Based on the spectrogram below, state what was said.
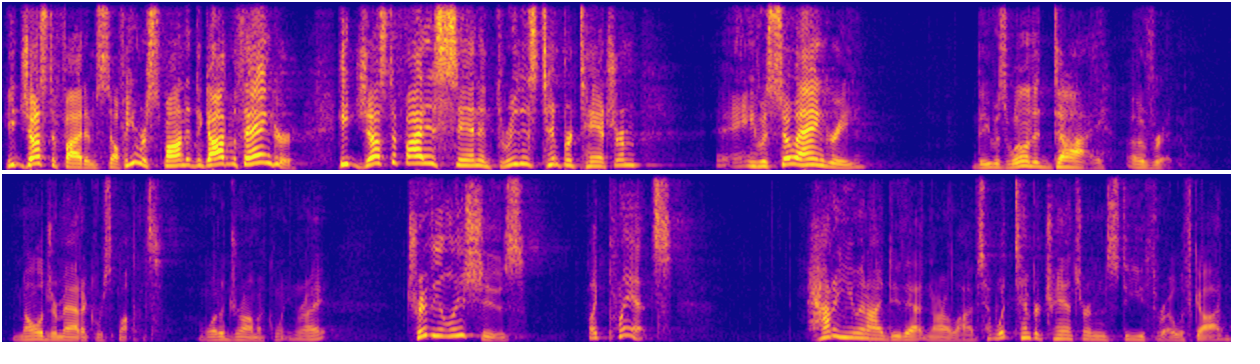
He justified himself. He responded to God with anger. He justified his sin and through this temper tantrum, he was so angry that he was willing to die over it. Melodramatic response. What a drama queen, right? Trivial issues like plants. How do you and I do that in our lives? What temper tantrums do you throw with God?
